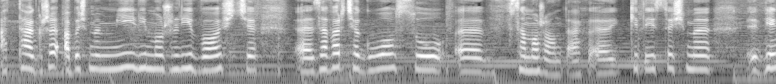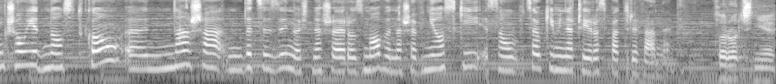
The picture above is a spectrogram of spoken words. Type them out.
a także abyśmy mieli możliwość e, zawarcia głosu e, w samorządach. Kiedy jesteśmy większą jednostką, nasza decyzyjność, nasze rozmowy, nasze wnioski są całkiem inaczej rozpatrywane. Corocznie,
